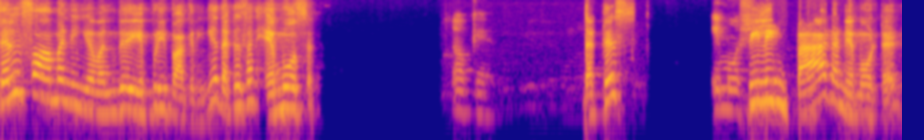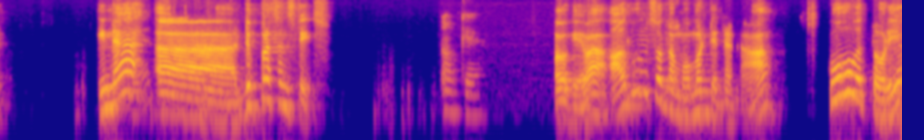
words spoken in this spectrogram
செல்ஃப் ஆர்ம நீங்க வந்து எப்படி பாக்குறீங்க that is an emotion Okay. That is. Feeling bad and emoted in depression stage Okay. ஓகேவா? அருண் சொன்ன மொமெண்ட் என்னன்னா கோவத்தோடைய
